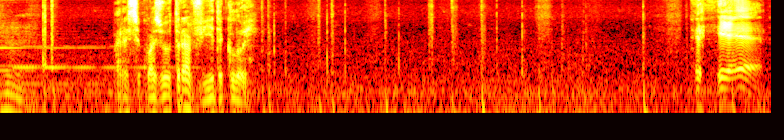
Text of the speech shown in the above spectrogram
Hum, parece quase outra vida, Chloe. É.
